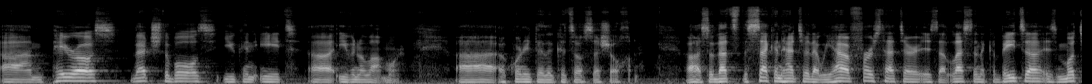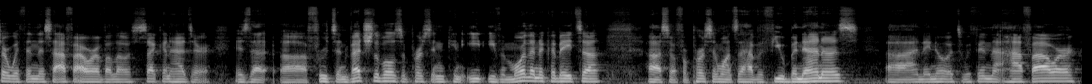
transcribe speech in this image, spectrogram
um, peros, vegetables, you can eat uh, even a lot more, uh, according to the Ketzos Shulchan. Uh, so that's the second heter that we have. First heter is that less than a kabetza is mutter within this half hour of alos. Second heter is that uh, fruits and vegetables a person can eat even more than a kabetza. Uh, so if a person wants to have a few bananas, uh, and they know it's within that half hour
